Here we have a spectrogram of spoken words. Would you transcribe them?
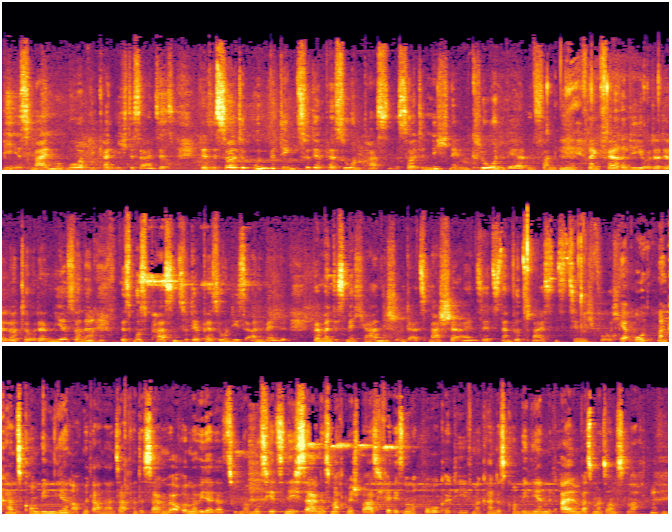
wie ist mein Humor, wie kann ich das einsetzen. Denn es sollte unbedingt zu der Person passen. Es sollte nicht ein Klon werden von nee. Frank Ferrelli oder der Lotte oder mir, sondern es mhm. muss passen zu der Person, die es anwendet. Wenn man das mechanisch und als Masche einsetzt, dann wird es meistens ziemlich furchtbar. Ja, und man kann es kombinieren auch mit anderen Sachen. Das sagen wir auch immer wieder dazu. Man muss jetzt nicht sagen, es macht mir Spaß, ich werde jetzt nur noch provokativ. Man kann das kombinieren mit allem, was man sonst macht. Mhm.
